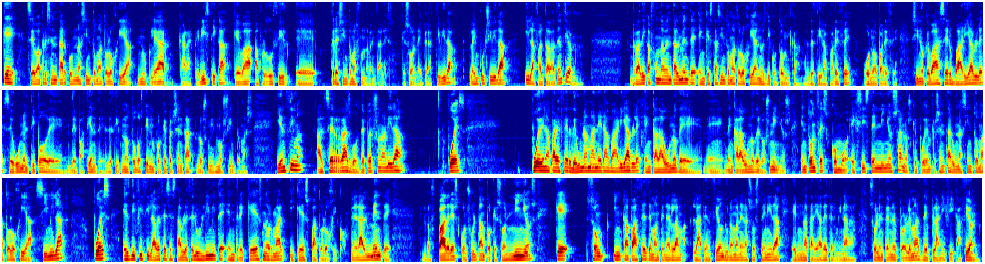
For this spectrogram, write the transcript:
que se va a presentar con una sintomatología nuclear característica que va a producir eh, tres síntomas fundamentales, que son la hiperactividad, la impulsividad y la falta de atención radica fundamentalmente en que esta sintomatología no es dicotómica, es decir, aparece o no aparece, sino que va a ser variable según el tipo de, paciente, es decir, no todos tienen por qué presentar los mismos síntomas. Y encima, al ser rasgos de personalidad, pues pueden aparecer de una manera variable en cada uno de, en cada uno de los niños. Entonces, como existen niños sanos que pueden presentar una sintomatología similar, pues es difícil a veces establecer un límite entre qué es normal y qué es patológico. Generalmente los padres consultan porque son niños que son incapaces de mantener la, atención de una manera sostenida en una tarea determinada. Suelen tener problemas de planificación,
